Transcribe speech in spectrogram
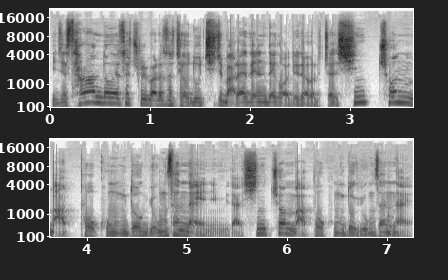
이제 상암동에서 출발해서 제가 놓치지 말아야 되는 데가 어디다 그랬죠? 신촌 마포 공덕 용산 라인입니다. 신촌 마포 공덕 용산 라인.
